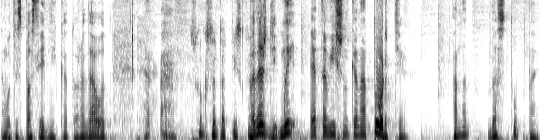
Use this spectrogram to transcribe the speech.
Вот из последних, которые, да, вот. Сколько стоит подписка? Подожди, мы, это вишенка на торте. Она доступная.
